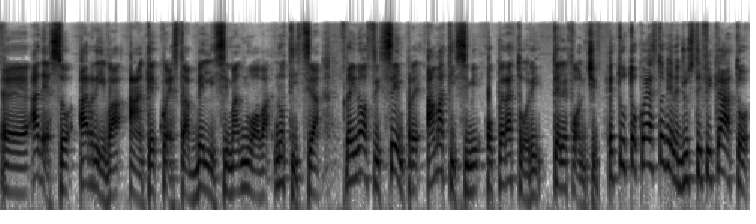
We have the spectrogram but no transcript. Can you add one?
eh, adesso arriva anche questa bellissima nuova notizia dai nostri sempre amatissimi operatori telefonici e tutto questo viene giustificato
